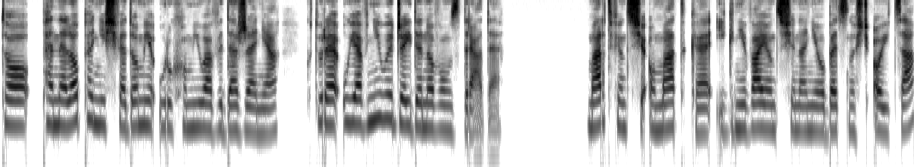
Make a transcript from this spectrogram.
To Penelope nieświadomie uruchomiła wydarzenia, które ujawniły Jadenową zdradę. Martwiąc się o matkę i gniewając się na nieobecność ojca,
